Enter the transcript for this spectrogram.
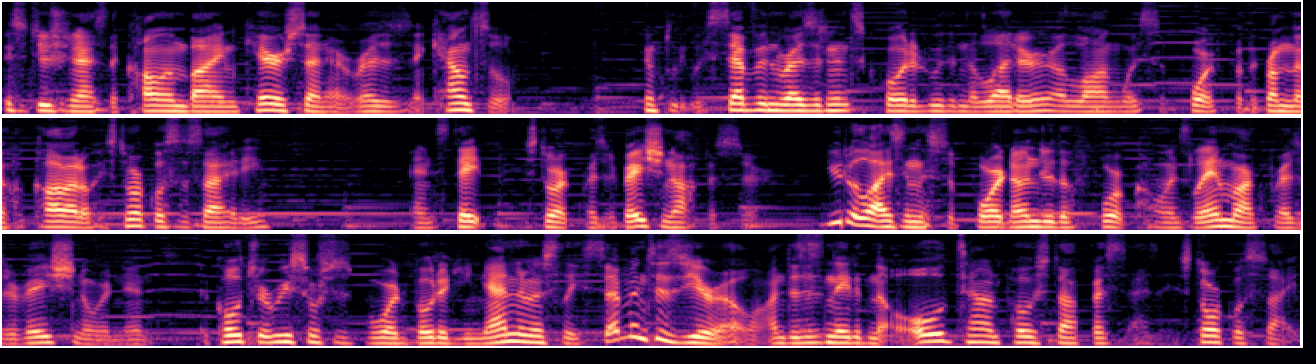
institution as the Columbine Care Center Resident Council, complete with seven residents quoted within the letter, along with support the, from the Colorado Historical Society and State Historic Preservation Officer. Utilizing the support under the Fort Collins Landmark Preservation Ordinance, the Cultural Resources Board voted unanimously 7 to 0 on designating the Old Town Post Office as a historical site,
